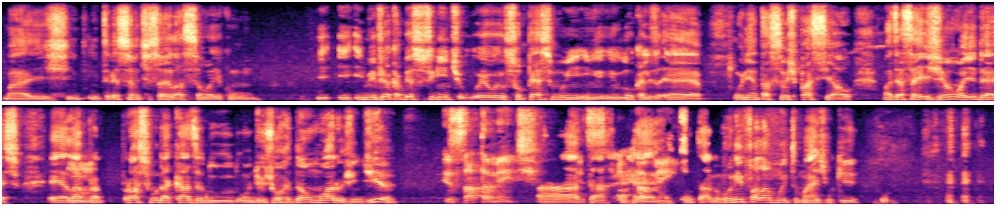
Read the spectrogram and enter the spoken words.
mas interessante essa relação aí com. E, e, e me veio à cabeça o seguinte: eu, eu sou péssimo em, em localiza, é, orientação espacial, mas essa região aí, Décio, é lá hum. pra, próximo da casa do onde o Jordão mora hoje em dia? Exatamente. Ah, tá. Exatamente. É, então tá, não vou nem falar muito mais porque.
